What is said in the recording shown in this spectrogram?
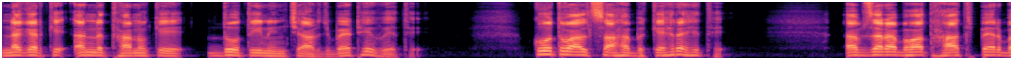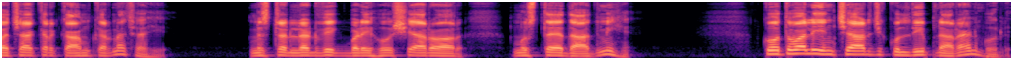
नगर के अन्य थानों के दो तीन इंचार्ज बैठे हुए थे। कोतवाल साहब कह रहे थे, अब जरा बहुत हाथ पैर बचाकर काम करना चाहिए। मिस्टर लडविक बड़े होशियार और मुस्तैद आदमी हैं। कोतवाली इंचार्ज कुलदीप नारायण बोले,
